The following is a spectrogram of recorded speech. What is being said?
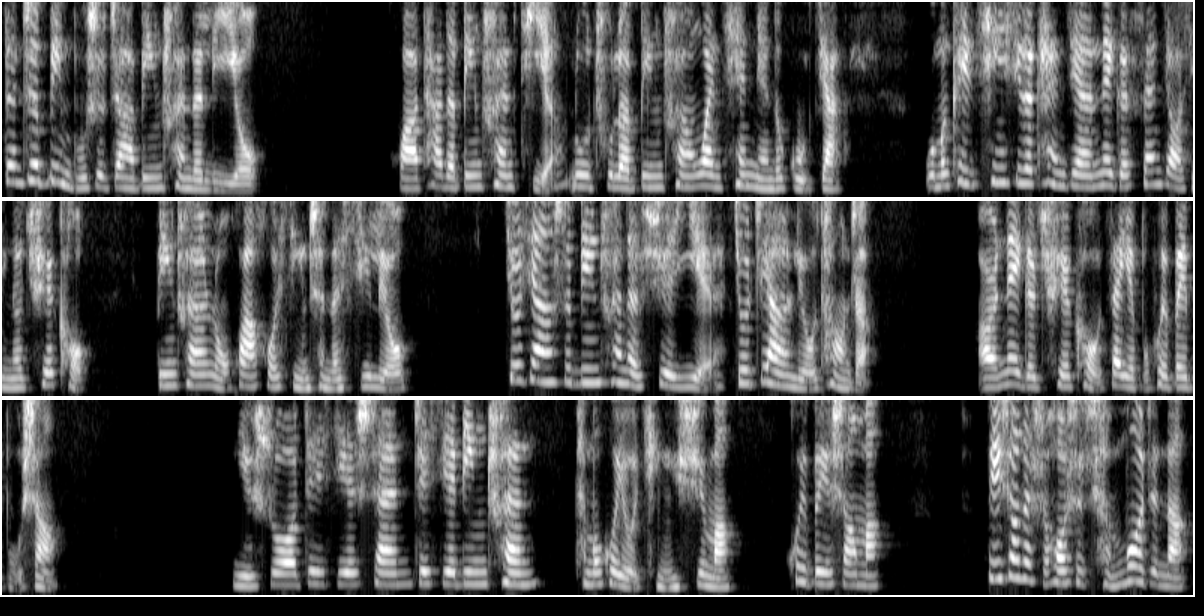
但这并不是炸冰川的理由。滑塌的冰川体露出了冰川万千年的骨架，我们可以清晰的看见那个三角形的缺口，冰川融化后形成的溪流，就像是冰川的血液就这样流淌着，而那个缺口再也不会被补上。你说这些山、这些冰川，他们会有情绪吗？会悲伤吗？悲伤的时候是沉默着呢，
